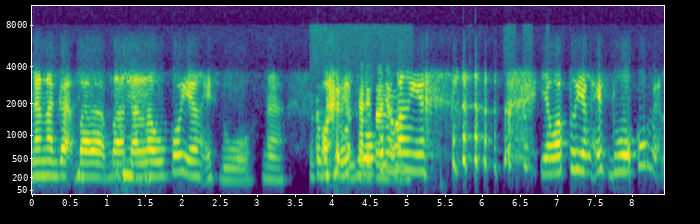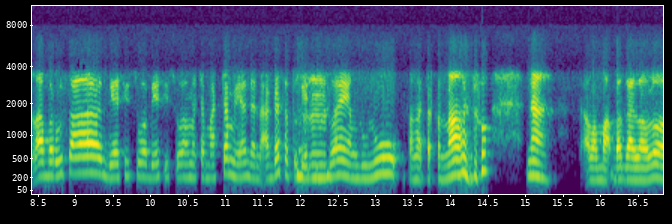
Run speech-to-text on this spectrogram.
Nah, naga ba, bagalau hmm. kok yang S2. Nah, itu S2 kok memang ya. ya waktu yang S2 kok lah berusaha beasiswa beasiswa macam-macam ya dan ada satu beasiswa mm -hmm. yang dulu sangat terkenal itu Nah, Mak Bagalau lo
